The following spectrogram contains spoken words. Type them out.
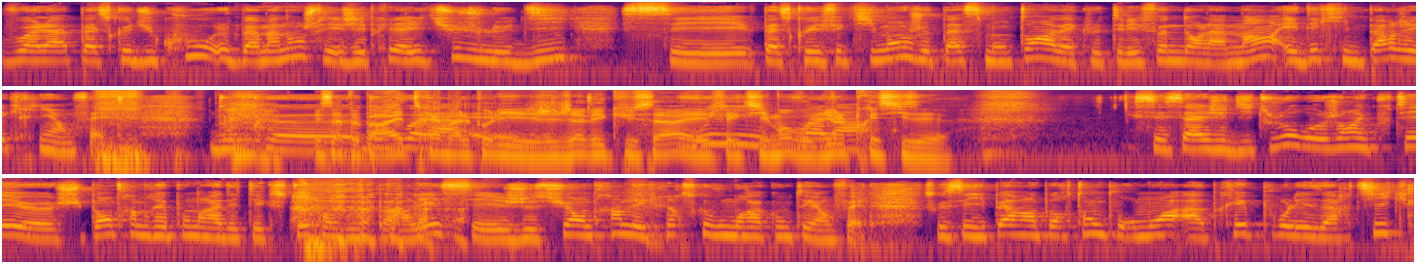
Voilà, parce que du coup, bah maintenant j'ai pris l'habitude, je le dis, c'est parce qu'effectivement je passe mon temps avec le téléphone dans la main et dès qu'il me parle, j'écris en fait. Donc, euh, et ça peut paraître très mal poli. J'ai déjà vécu ça et effectivement, vaut mieux le préciser. C'est ça. Je dis toujours aux gens, écoutez, je suis pas en train de répondre à des textos quand vous me parlez, c'est je suis en train d'écrire ce que vous me racontez en fait. Parce que c'est hyper important pour moi après pour les articles,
